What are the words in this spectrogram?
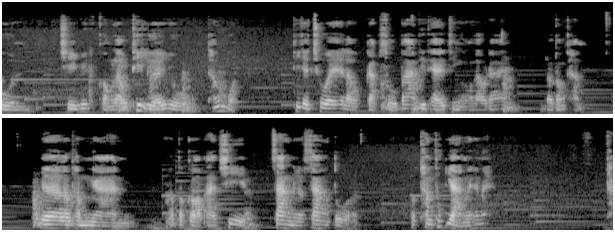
กูลชีวิตของเราที่เหลืออยู่ทั้งหมดที่จะช่วยให้เรากลับสู่บ้านที่แท้จริงของเราได้ เราต้องทำเวลาเราทำงานเราประกอบอาชีพ สร้างเนื้อสร้างตัว เราทำทุกอย่างเลยใช่ไหมท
